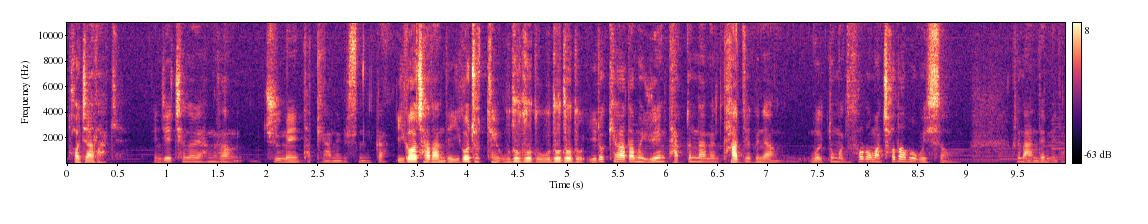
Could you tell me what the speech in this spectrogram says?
더 잘하게. 이제 채널에 항상 주 main topic 아니겠습니까? 이거 잘한대 이거 좋대. 우르르르 우르르르. 이렇게 하다 보면 유행 다 끝나면 다들 그냥 멀뚱멀뚱 서로만 쳐다보고 있어. 그러면 안 됩니다.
